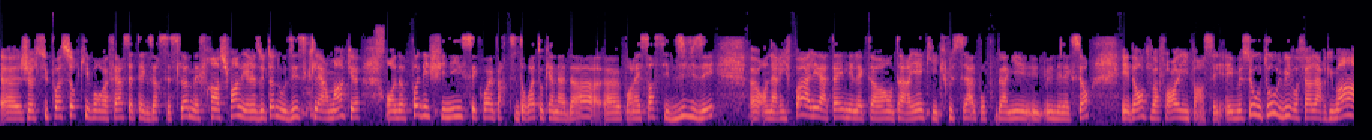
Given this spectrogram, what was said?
Euh, je suis pas sûre qu'ils vont refaire cet exercice-là, mais franchement, les résultats nous disent clairement qu'on n'a pas défini c'est quoi un parti de droite au Canada. Euh, pour l'instant, c'est divisé. on n'arrive pas à aller atteindre l'électorat ontarien qui est crucial pour, gagner une, élection. Et donc, il va falloir y penser. Et M. O'Toole, lui, va faire l'argument,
